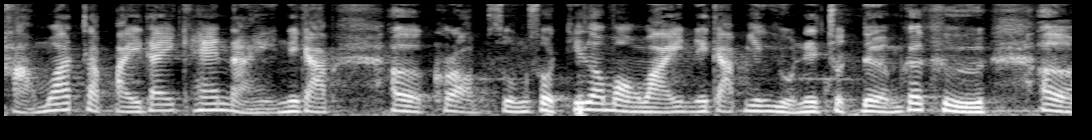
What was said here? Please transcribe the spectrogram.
ถามว่าจะไปได้แค่ไหนนะครับเออกรอบสูงสุดที่เรามองไว้นะครับยังอยู่ในจุดเดิมก็คือเออ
